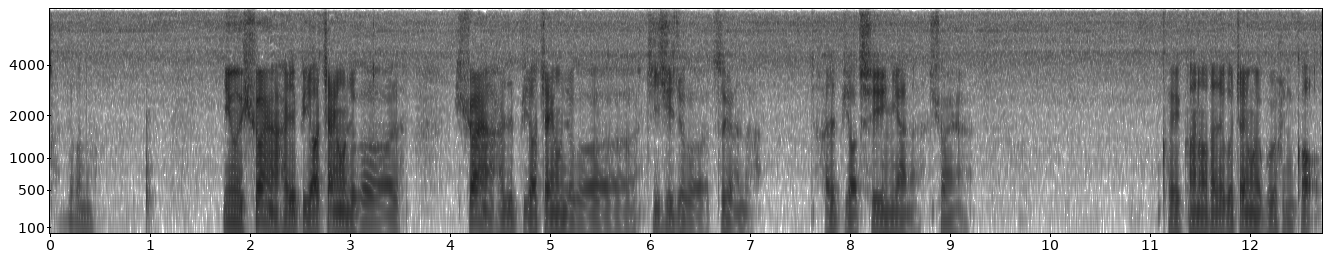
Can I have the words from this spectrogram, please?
看这个呢，因为渲染还是比较占用这个，渲染还是比较占用这个机器这个资源的，还是比较吃硬件的渲染。可以看到它这个占用也不是很高。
